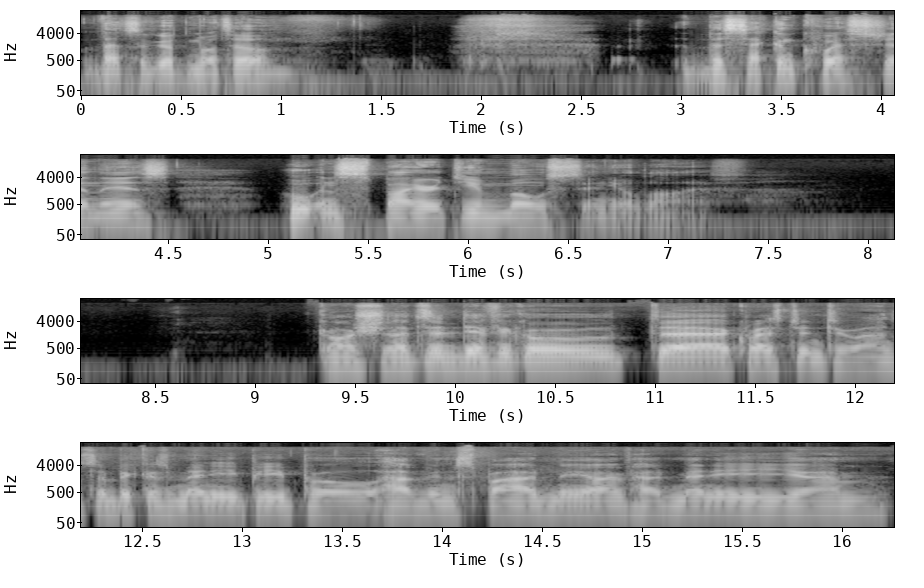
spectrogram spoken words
That's a good motto. The second question is Who inspired you most in your life? Gosh, that's a difficult uh, question to answer because many people have inspired me. I've had many. Um,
